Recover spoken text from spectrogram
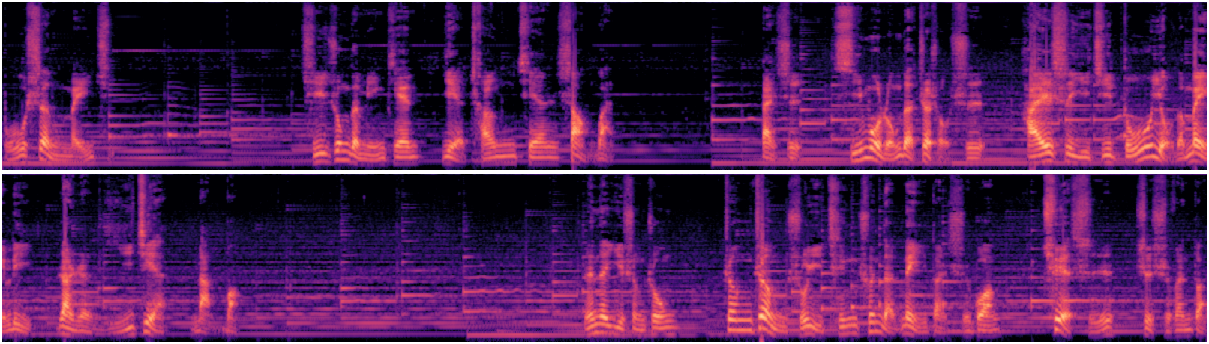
不胜枚举，其中的名篇也成千上万。但是，席慕容的这首诗，还是以其独有的魅力，让人一见难忘。人的一生中，真正属于青春的那一段时光，确实是十分短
